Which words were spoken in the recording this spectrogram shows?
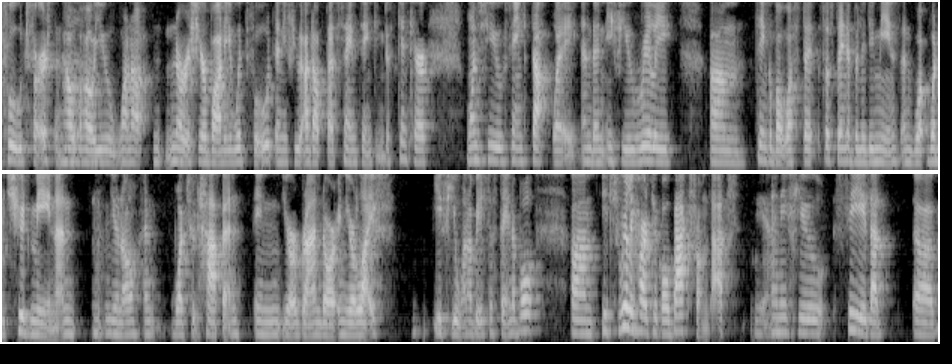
food first and how, how you want to nourish your body with food and if you adopt that same thinking to skincare once you think that way and then if you really um, think about what sta- sustainability means and what, what it should mean and you know and what should happen in your brand or in your life if you want to be sustainable um, it's really hard to go back from that Yeah. and if you see that uh,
